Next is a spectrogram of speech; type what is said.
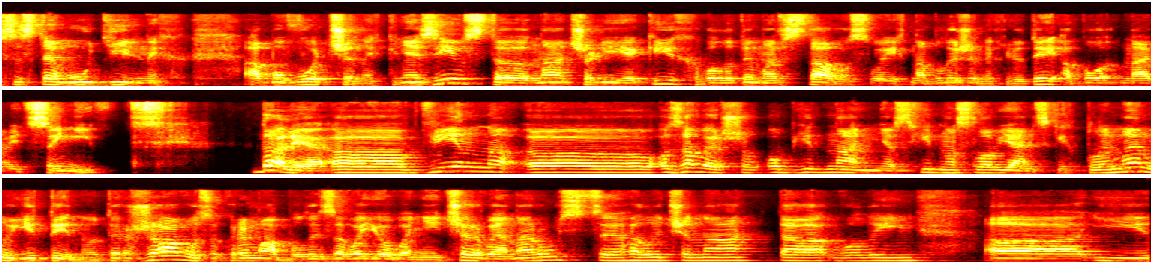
Систему удільних або вотчиних князівств, на чолі яких Володимир став у своїх наближених людей або навіть синів. Далі е, він е, завершив об'єднання східнослов'янських племен у єдину державу. Зокрема, були завойовані Червона Русь, це Галичина та Волинь. І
